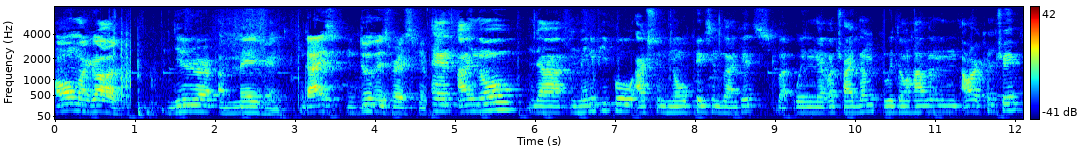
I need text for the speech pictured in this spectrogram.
Oh my god. These are amazing. Guys, do this recipe. And I know that many people actually know pigs in blankets, but we never tried them. We don't have them in our country.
